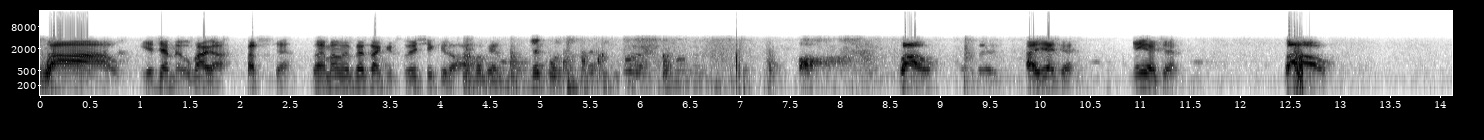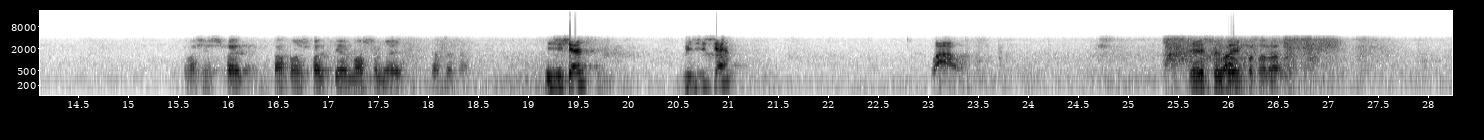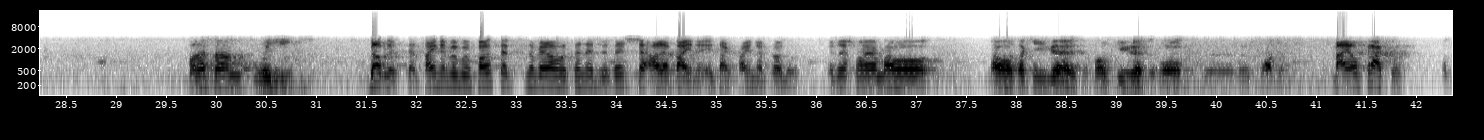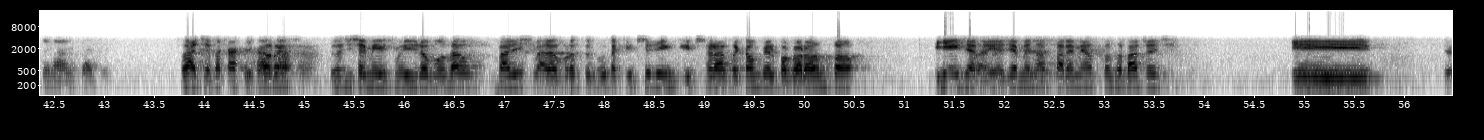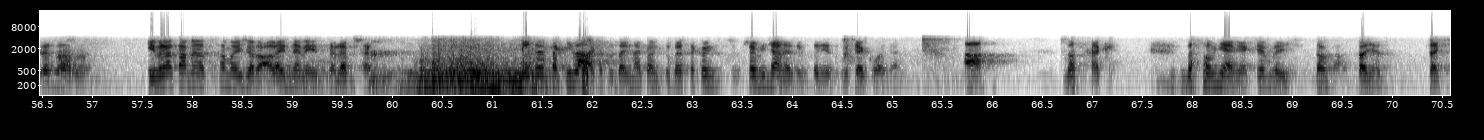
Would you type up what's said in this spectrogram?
Wow! Jedziemy, uwaga, patrzcie. Tutaj mamy plecaki, 40 kg albo więcej. Nie płacz. Wow! Ej, jedzie. Nie jedzie. Wow! Właśnie szwed... Tam są szwedzkie maszyny. Widzicie? Widzicie? Wow! Ja jestem Wow. zaimponowany. Polecam Willy. Dobry sklep. Fajny by był w Polsce, no wiadomo, ceny wyższe, ale fajny i tak, fajny produkt. Też mają mało, mało takich wiesz, polskich rzeczy, to jest, e, to jest prawda. Mają Kraków. Okej, mają tak. Słuchajcie, taka historia, że dzisiaj mieliśmy iść do muzeum, spaliśmy, ale po prostu był taki chilling i trzy razy kąpiel, bo gorąco i nie idziemy. Jedziemy na Stare Miasto zobaczyć i, I wracamy. I wracamy na to samo jezioro, ale inne miejsce, lepsze. Nie, to jest taki lag tutaj na końcu, to jest jakoś przewidziane, żeby to nie uciekło, nie? A, no tak, zapomniałem jak się wyjść. Dobra, koniec. Cześć.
